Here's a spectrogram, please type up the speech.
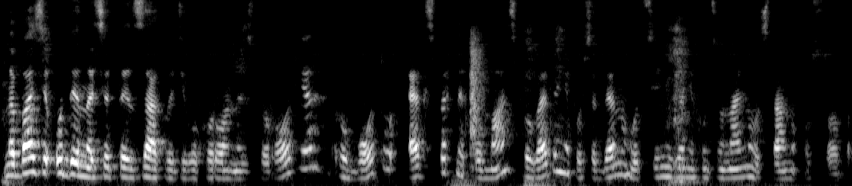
на базі 11 закладів охорони здоров'я роботу експертних команд з проведення повсякденного оцінювання функціонального стану особи.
